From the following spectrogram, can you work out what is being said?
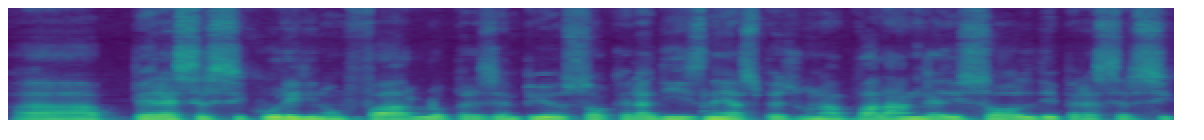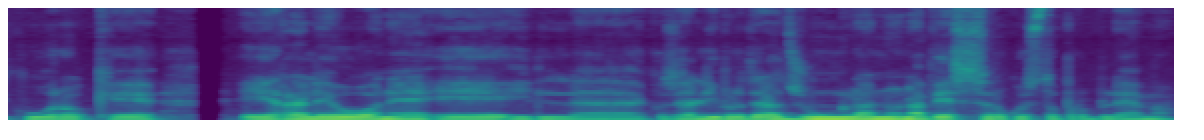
uh, per essere sicuri di non farlo. Per esempio, io so che la Disney ha speso una valanga di soldi per essere sicuro che il Re Leone e il, cos'è, il libro della giungla non avessero questo problema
